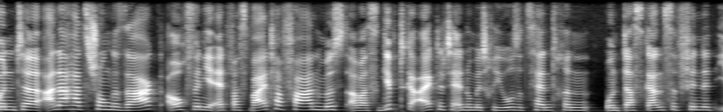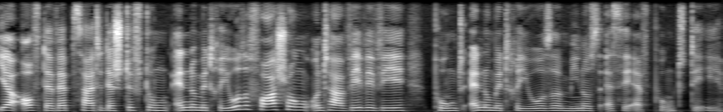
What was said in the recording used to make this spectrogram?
Und äh, Anna hat es schon gesagt, auch wenn ihr etwas weiterfahren müsst, aber es gibt geeignete Endometriosezentren und das Ganze findet ihr auf der Webseite der Stiftung Endometrioseforschung unter www.endometriose-sef.de.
